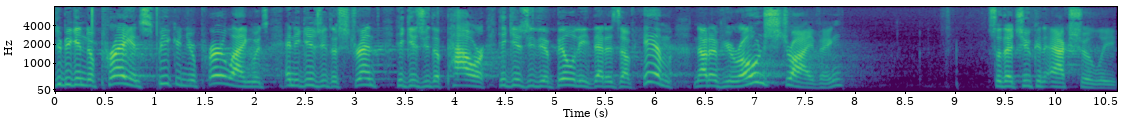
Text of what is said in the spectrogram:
You begin to pray and speak in your prayer language, and He gives you the strength, He gives you the power, He gives you the ability that is of Him, not of your own striving, so that you can actually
